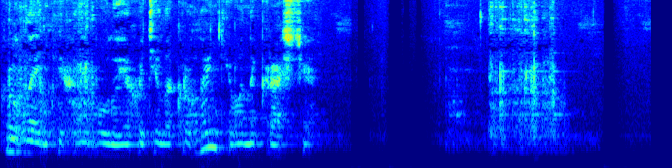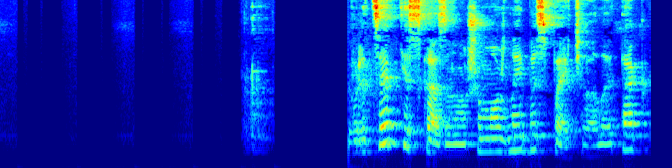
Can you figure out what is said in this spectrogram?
кругленьких не було. Я хотіла кругленькі, вони краще. Рецепті сказано, що можна і без печива, але так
